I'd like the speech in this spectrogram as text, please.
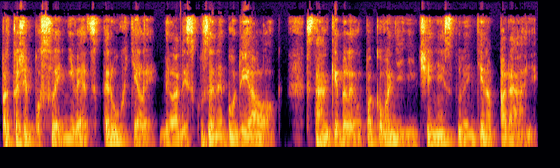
Protože poslední věc, kterou chtěli, byla diskuze nebo dialog. Stánky byly opakovaně ničeni, studenti napadáni.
